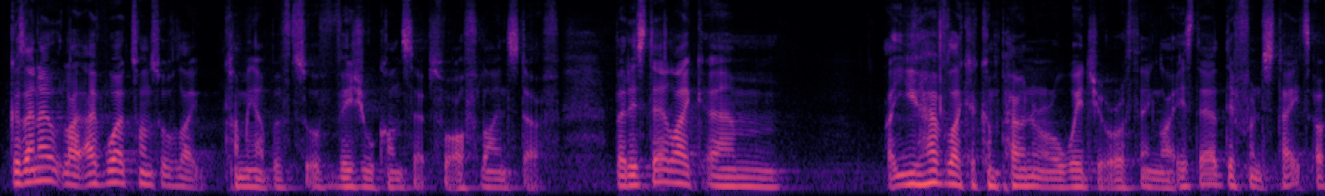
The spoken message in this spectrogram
Because I know like I've worked on sort of like coming up with sort of visual concepts for offline stuff, but is there like um, like you have like a component or a widget or a thing like is there a different states or,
